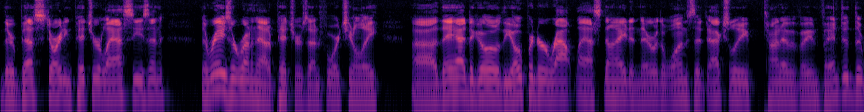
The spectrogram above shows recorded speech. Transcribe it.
their best starting pitcher last season the Rays are running out of pitchers, unfortunately. Uh, they had to go the opener route last night, and they were the ones that actually kind of invented the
